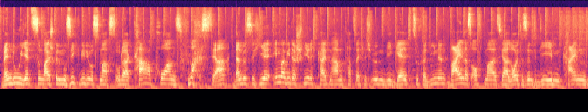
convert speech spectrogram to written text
Wenn du jetzt zum Beispiel Musikvideos machst oder Car-Porns machst, ja, dann wirst du hier immer wieder Schwierigkeiten haben, tatsächlich irgendwie Geld zu verdienen, weil das oftmals ja Leute sind, die eben kein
